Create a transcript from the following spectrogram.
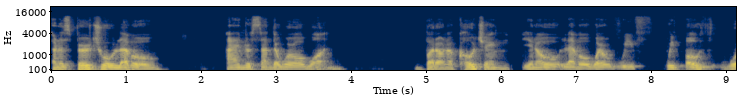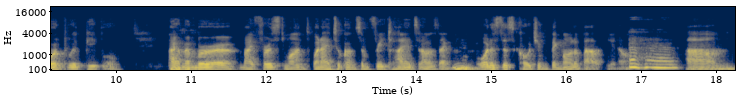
on a spiritual level i understand that we're all one but on a coaching you know level where we've we've both worked with people i remember my first month when i took on some free clients and i was like mm, what is this coaching thing all about you know mm-hmm. um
